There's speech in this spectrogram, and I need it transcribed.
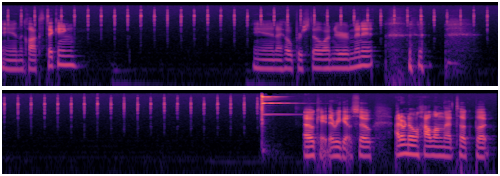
And the clock's ticking and I hope we're still under a minute. okay, there we go. So I don't know how long that took, but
